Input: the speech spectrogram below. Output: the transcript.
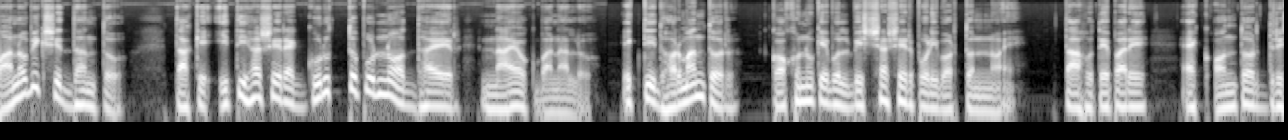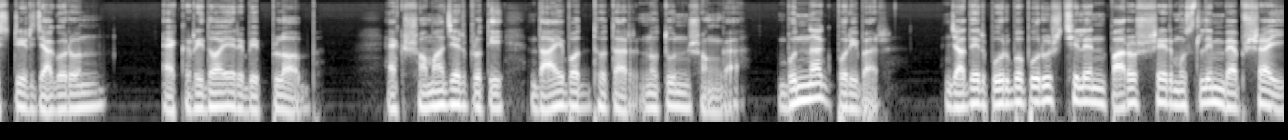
মানবিক সিদ্ধান্ত তাকে ইতিহাসের এক গুরুত্বপূর্ণ অধ্যায়ের নায়ক বানাল। একটি ধর্মান্তর কখনো কেবল বিশ্বাসের পরিবর্তন নয়, তা হতে পারে এক অন্তর্দৃষ্টির জাগরণ, এক হৃদয়ের বিপ্লব, এক সমাজের প্রতি দায়বদ্ধতার নতুন সংজ্ঞা। বুন্নাগ পরিবার যাদের পূর্বপুরুষ ছিলেন পারস্যের মুসলিম ব্যবসায়ী,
